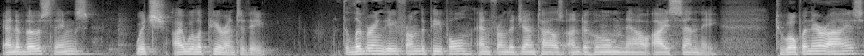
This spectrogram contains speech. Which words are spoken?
and of those things which I will appear unto thee delivering thee from the people and from the Gentiles unto whom now I send thee, to open their eyes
